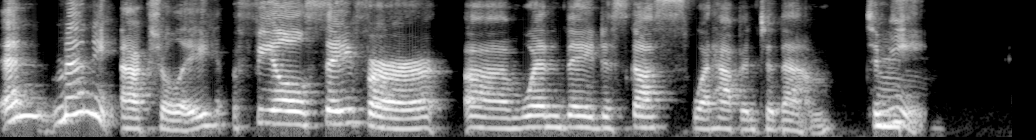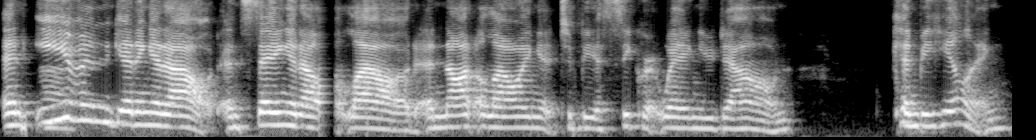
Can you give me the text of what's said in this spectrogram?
and many actually feel safer um, when they discuss what happened to them, to mm-hmm. me and even getting it out and saying it out loud and not allowing it to be a secret weighing you down can be healing.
